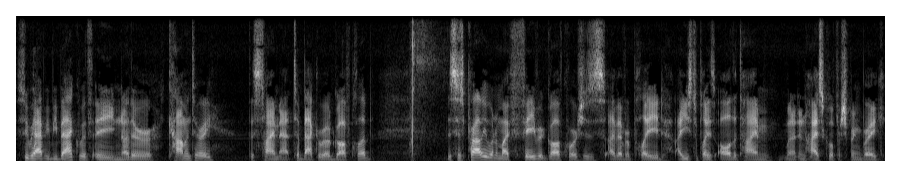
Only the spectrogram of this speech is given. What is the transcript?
Super happy to be back with another commentary, this time at Tobacco Road Golf Club. This is probably one of my favorite golf courses I've ever played. I used to play this all the time when in high school for spring break,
